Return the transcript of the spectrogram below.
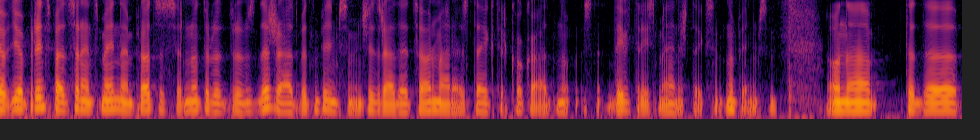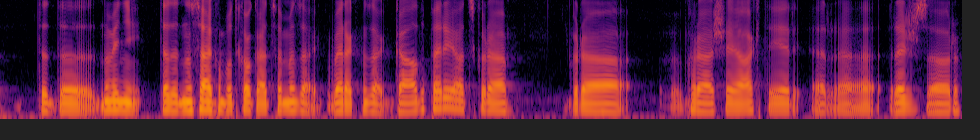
jo, jo principā tas sarunāts mēģinājuma process ir nu, tur, protams, dažādi. Bet, nu, pieņemsim, viņš izrādīja caurmērā, es teiktu, ir kaut kādi nu, divi, trīs mēneši. Teiksim, nu, pieņemsim. un, uh, tad, uh, tad uh, nu, viņi tad, nu, sākuma būtu kaut kāds vai mazāk, vairāk mazāk galda periods, kurā, kurā, kurā šie aktieri ar uh, režisoru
